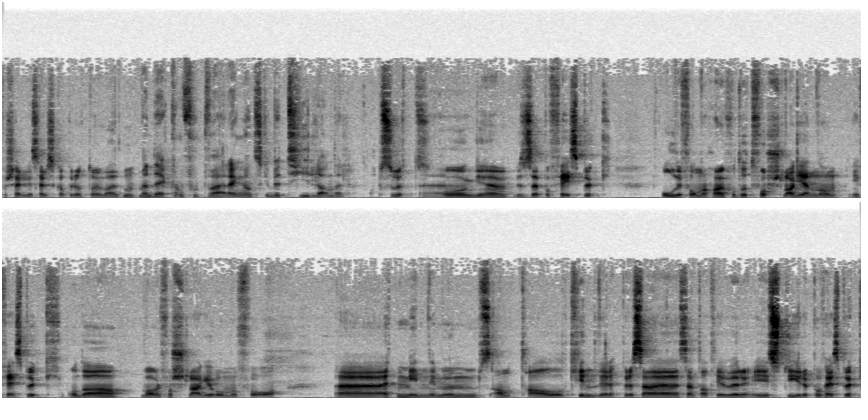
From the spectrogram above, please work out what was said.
forskjellige selskaper rundt om i verden. Men det kan fort være en ganske betydelig andel. Absolutt. Og eh, hvis du ser på Facebook Oljefondet har jo fått et forslag gjennom i Facebook, og da var vel forslaget om å få eh, et minimums antall kvinnelige representativer i styret på Facebook.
